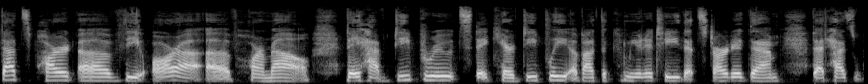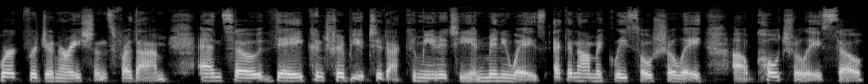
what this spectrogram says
that's part of the aura of Hormel. They have deep roots. They care deeply about the community that started them, that has worked for generations for them. And so they contribute to that community in many ways, economically, socially, uh, culturally. So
